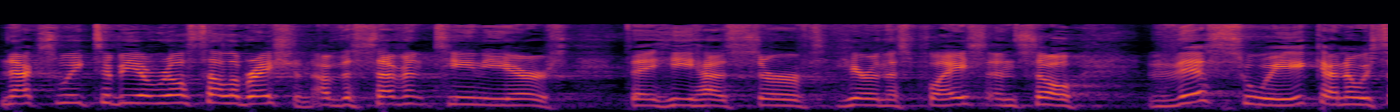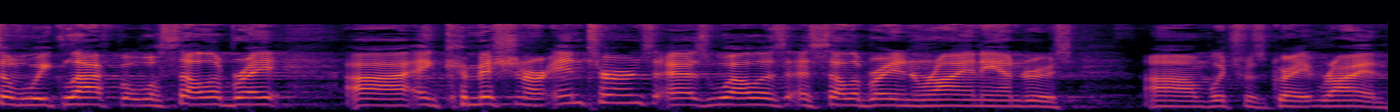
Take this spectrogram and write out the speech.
next week to be a real celebration of the 17 years that he has served here in this place. And so this week, I know we still have a week left, but we'll celebrate uh, and commission our interns as well as, as celebrating Ryan Andrews um, which was great. Ryan,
